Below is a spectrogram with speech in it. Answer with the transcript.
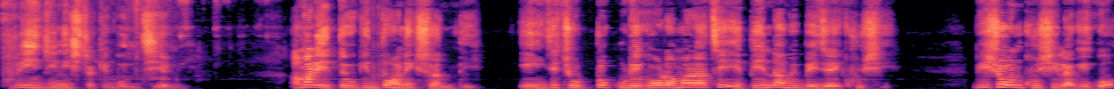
ফ্রি জিনিসটাকে বলছি আমি। আমার এতেও কিন্তু অনেক শান্তি। এই যে ছোট্ট কুড়ে ঘর আমার আছে এতে না আমি বেজায় খুশি। ভীষণ খুশি লাগে গো।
